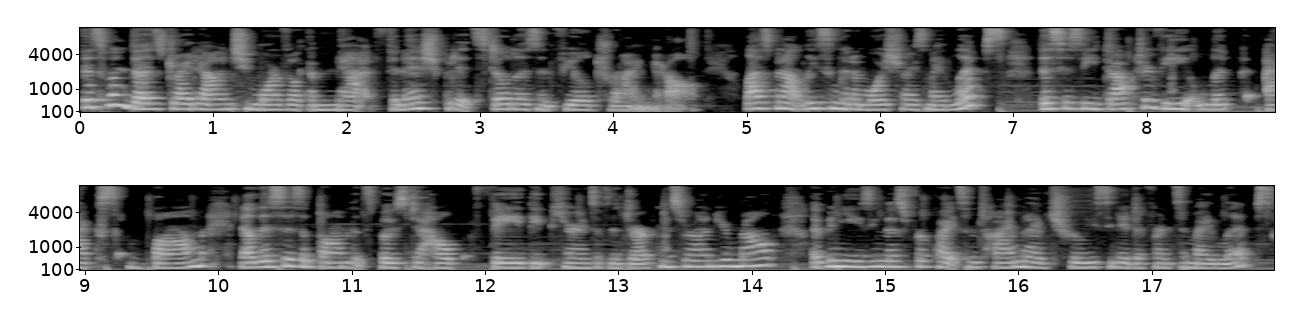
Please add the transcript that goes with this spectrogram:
This one does dry down to more of like a matte finish, but it still doesn't feel drying at all. Last but not least, I'm going to moisturize my lips. This is the Dr. V Lip X Balm. Now this is a balm that's supposed to help fade the appearance of the darkness around your mouth. I've been using this for quite some time and I've truly seen a difference in my lips.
